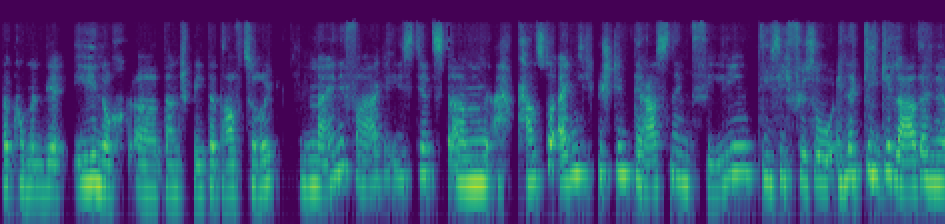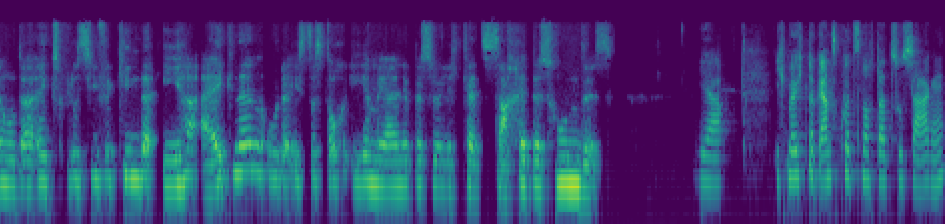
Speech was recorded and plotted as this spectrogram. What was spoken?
da kommen wir eh noch äh, dann später drauf zurück. Meine Frage ist jetzt, ähm, kannst du eigentlich bestimmte Rassen empfehlen, die sich für so energiegeladene oder explosive Kinder eher eignen oder ist das doch eher mehr eine Persönlichkeitssache des Hundes? Ja, ich möchte nur ganz kurz noch dazu sagen,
